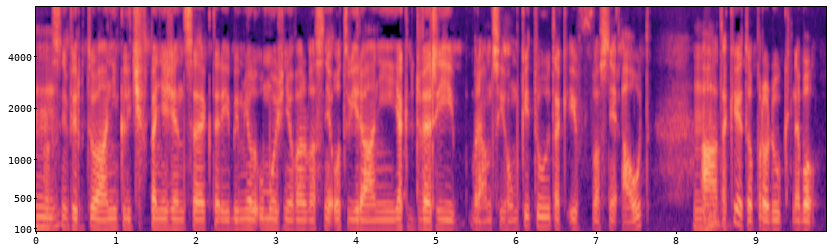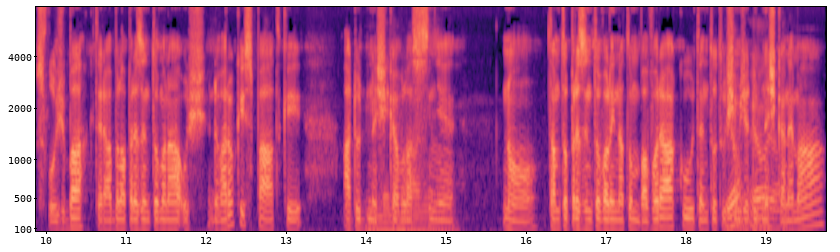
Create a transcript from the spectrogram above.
Mm-hmm. Vlastně virtuální klíč v peněžence, který by měl umožňovat vlastně otvírání jak dveří v rámci HomeKitu, tak i vlastně aut. Mm-hmm. A taky je to produkt nebo služba, která byla prezentovaná už dva roky zpátky a do dneška vlastně No, tam to prezentovali na tom Bavoráku, tento tuším, jo, že do dneška jo, jo. nemá.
